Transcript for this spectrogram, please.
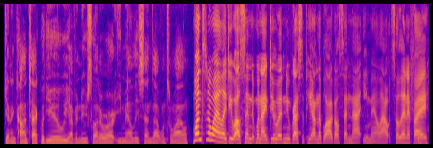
get in contact with you. You have a newsletter or email he sends out once in a while. once in a while I do. I'll send when I do a new recipe on the blog, I'll send that email out. So then if I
